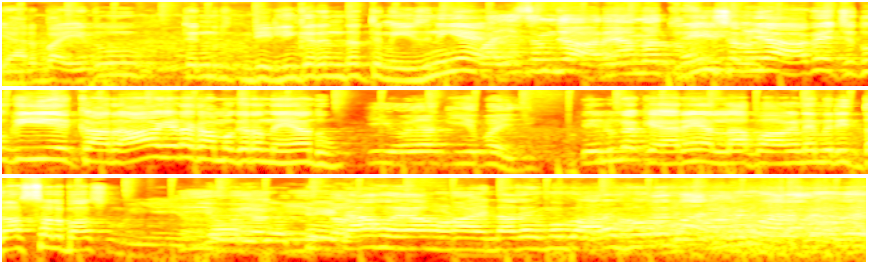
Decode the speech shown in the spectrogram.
ਯਾਰ ਭਾਈ ਤੂੰ ਤੈਨੂੰ ਡੀਲਿੰਗ ਕਰਨ ਦਾ ਤਮੀਜ਼ ਨਹੀਂ ਹੈ? ਭਾਈ ਸਮਝਾ ਰਿਹਾ ਮੈਂ ਤੁਸੀਂ- ਨਹੀਂ ਸਮਝਾ ਵਿੱਚ ਤੂੰ ਕੀ ਇਹ ਕਰ? ਆ ਕਿਹੜਾ ਕੰਮ ਕਰਨ ਦਿਆਂ ਤੂੰ? ਕੀ ਹੋਇਆ ਕੀ ਹੈ ਭਾਈ ਜੀ? ਤੈਨੂੰ ਮੈਂ ਕਹਿ ਰਿਹਾ ਅੱਲਾਹ ਪਾਕ ਨੇ ਮੇਰੀ 10 ਸਾਲ ਬਾਅਦ ਸੁਣੀ ਹੈ ਯਾਰ। ਕੀ ਹੋਇਆ ਕੀ ਬੇਟਾ ਹੋਇਆ ਹੋਣਾ ਇਹਨਾਂ ਦੇ ਮੁਬਾਰਕ ਹੋਵੇ ਭਾਜੀ ਮੁਬਾਰਕ ਹੋਵੇ।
